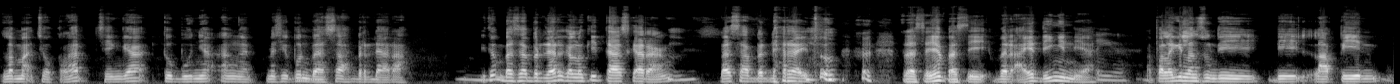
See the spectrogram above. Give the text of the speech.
lemak coklat sehingga tubuhnya hangat meskipun basah berdarah. Hmm. Itu basah berdarah kalau kita sekarang Mm. basah berdarah itu rasanya pasti berair dingin ya. Iya. Apalagi langsung di dilapin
